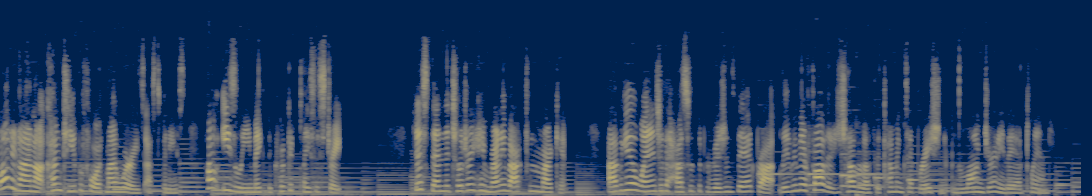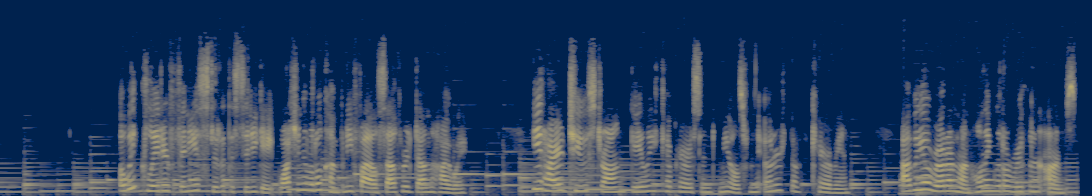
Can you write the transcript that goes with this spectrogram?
Why did I not come to you before with my worries? asked Phineas. How easily you make the crooked places straight. Just then the children came running back from the market. Abigail went into the house with the provisions they had brought, leaving their father to tell them of the coming separation and the long journey they had planned. A week later Phineas stood at the city gate, watching a little company file southward down the highway. He had hired two strong, gaily caparisoned mules from the owners of the caravan. Abigail rode on one, holding little Ruth in her arms.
